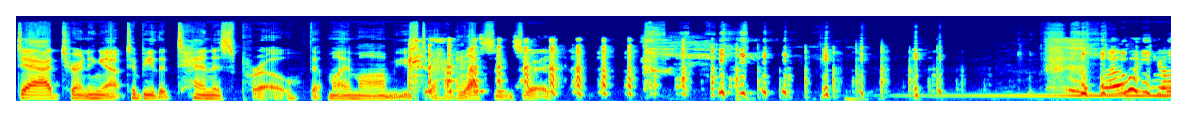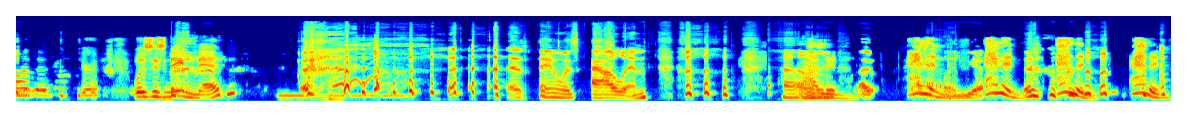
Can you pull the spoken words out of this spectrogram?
dad turning out to be the tennis pro that my mom used to have lessons with. oh my god, that's true. Was his name Ned? His name was Alan. um, Alan. Alan. Alan. Alan. Alan. Alan.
